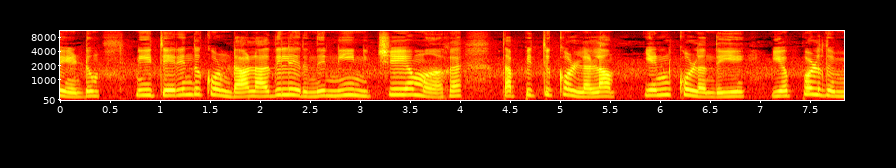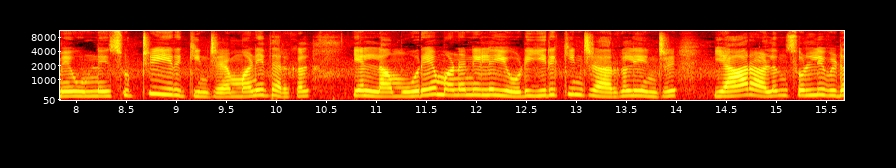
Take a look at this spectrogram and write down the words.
வேண்டும். நீ தெரிந்து கொண்டால் அதிலிருந்து நீ நிச்சயமாக தப்பித்து கொள்ளலாம். என் குழந்தையே எப்பொழுதுமே உன்னை சுற்றி இருக்கின்ற மனிதர்கள் எல்லாம் ஒரே மனநிலையோடு இருக்கின்றார்கள் என்று யாராலும் சொல்லிவிட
